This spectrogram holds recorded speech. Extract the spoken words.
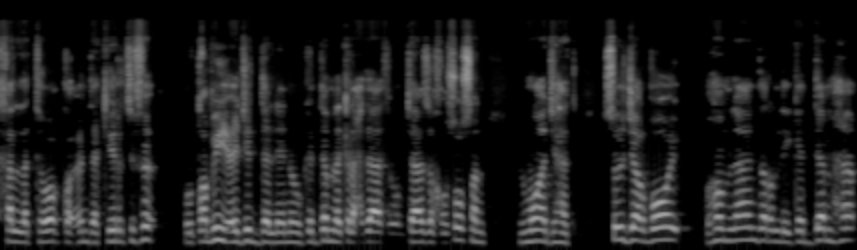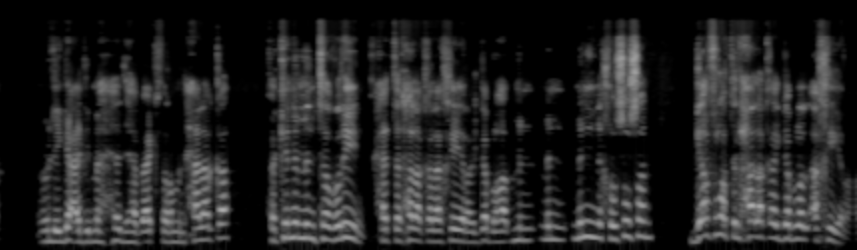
خلى التوقع عندك يرتفع. وطبيعي جدا لأنه قدم لك الأحداث الممتازه خصوصا بمواجهه سولجر بوي وهوملاندر اللي قدمها واللي قاعد يمهدها بأكثر من حلقة. فكنا منتظرين حتى الحلقة الأخيرة قبلها من من من خصوصا قفلة الحلقة قبل الأخيرة.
